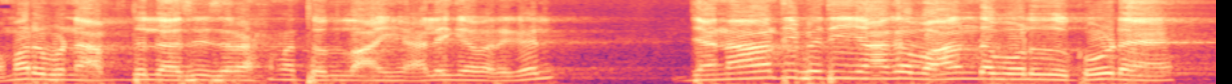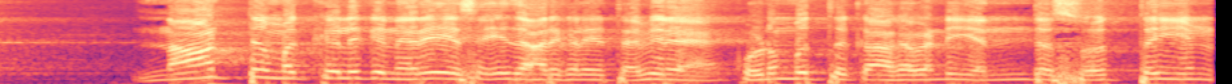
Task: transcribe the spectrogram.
உமர்பின் அப்துல் அசீஸ் ரஹமத்துல்லாஹி அலிக் அவர்கள் ஜனாதிபதியாக வாழ்ந்த பொழுது கூட நாட்டு மக்களுக்கு நிறைய செய்தார்களே தவிர குடும்பத்துக்காக வேண்டி எந்த சொத்தையும்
